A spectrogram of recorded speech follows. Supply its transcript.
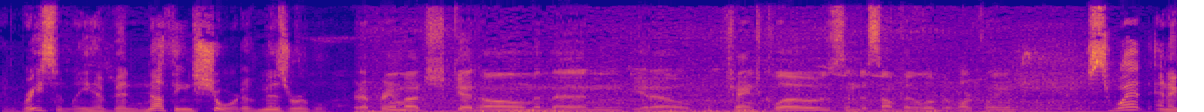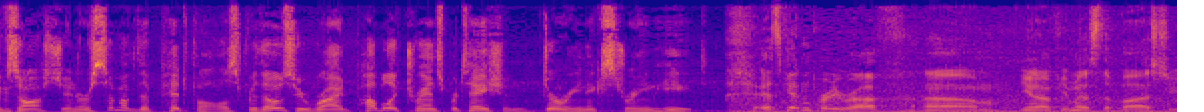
and recently have been nothing short of miserable. I pretty much get home and then, you know, change clothes into something a little bit more clean. Sweat and exhaustion are some of the pitfalls for those who ride public transportation during extreme heat. It's getting pretty rough. Um, you know, if you miss the bus, you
